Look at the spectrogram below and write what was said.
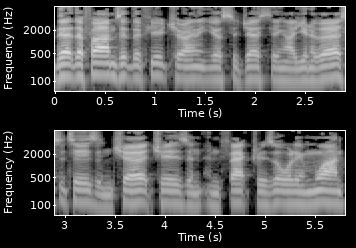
The, the farms of the future, I think you're suggesting, are universities and churches and, and factories all in one.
